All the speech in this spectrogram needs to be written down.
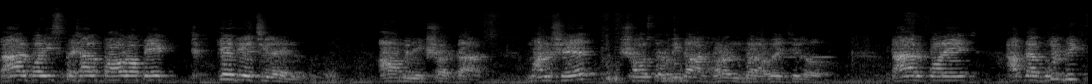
তারপর স্পেশাল পাওয়ার অফ এক্ট কে দিয়েছিলেন? আওয়ামী লীগ সরকার। মানুষের সমস্ত অধিকার হরণ করা হয়েছিল। তারপরে আপনার দুর্ভিক্ষ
